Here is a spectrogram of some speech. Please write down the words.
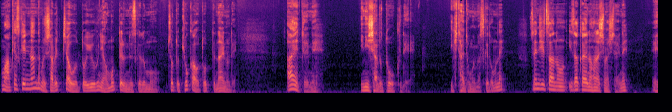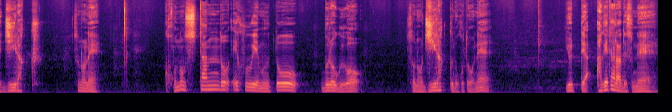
もう明けすけに何でも喋っちゃおうというふうには思ってるんですけどもちょっと許可を取ってないのであえてねイニシャルトークでいきたいと思いますけどもね。先日あの居酒屋の話しましたよね、え G ラック。そのねこのスタンド FM とブログをその G ラックのことをね言ってあげたらですね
